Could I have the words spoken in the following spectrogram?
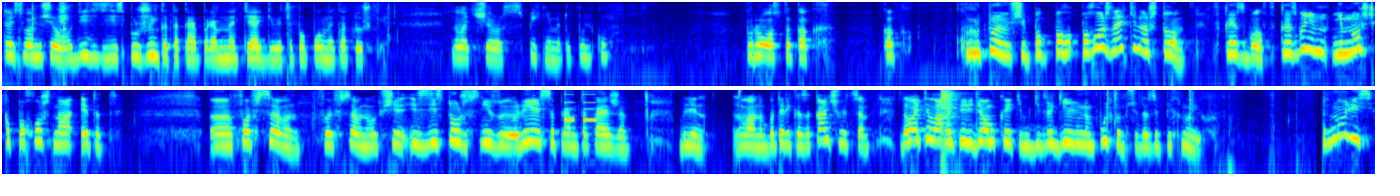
То есть вам еще, вот видите, здесь пружинка такая прям натягивается по полной катушке. Давайте еще раз спихнем эту пульку. Просто как, как крутой вообще. Похож, знаете, на что? В CSGO. В CSGO немножечко похож на этот э, 5-7. 5-7 вообще. И здесь тоже снизу рельса прям такая же. Блин, ладно, батарейка заканчивается. Давайте, ладно, перейдем к этим гидрогельным пультам. Сюда запихну их. Вернулись.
